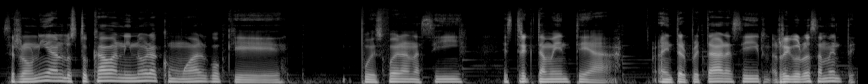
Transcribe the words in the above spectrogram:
Se reunían, los tocaban y no era como algo que pues fueran así estrictamente a, interpretar así rigurosamente.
